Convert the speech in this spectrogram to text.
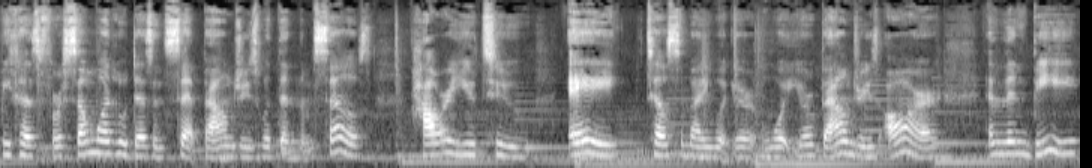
Because for someone who doesn't set boundaries within themselves, how are you to A tell somebody what your what your boundaries are and then B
